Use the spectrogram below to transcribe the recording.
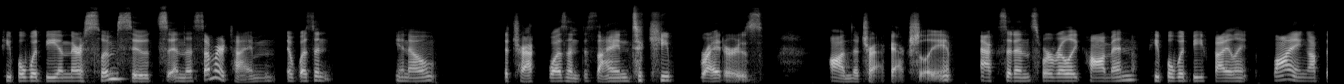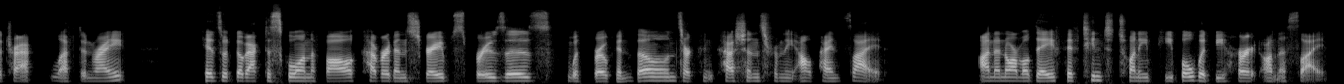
People would be in their swimsuits in the summertime. It wasn't, you know, the track wasn't designed to keep riders on the track, actually. Accidents were really common. People would be filing, flying off the track left and right. Kids would go back to school in the fall covered in scrapes, bruises, with broken bones or concussions from the alpine slide. On a normal day, 15 to 20 people would be hurt on the slide.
